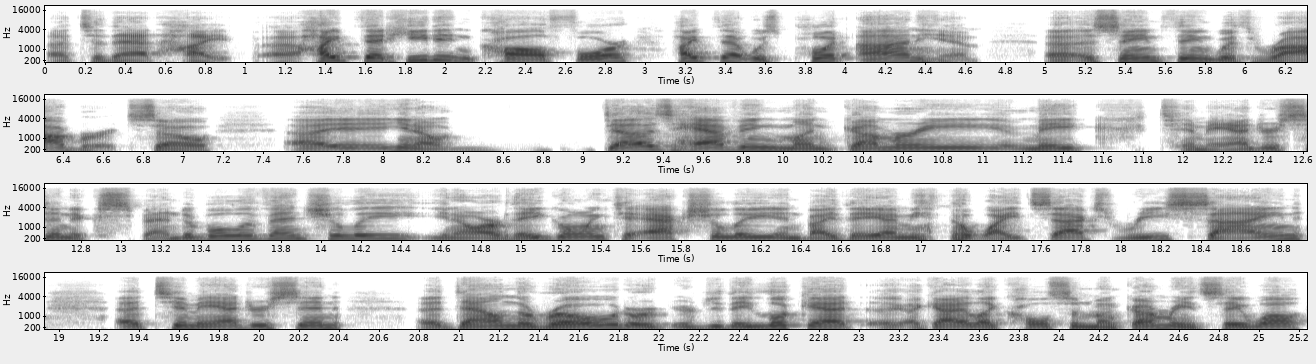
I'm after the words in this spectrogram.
uh, to that hype, uh, hype that he didn't call for, hype that was put on him. Uh, same thing with Robert. So, uh, you know, does having Montgomery make Tim Anderson expendable eventually? You know, are they going to actually, and by they, I mean the White Sox, re sign uh, Tim Anderson uh, down the road? Or, or, do they look at a, a guy like Colson Montgomery and say, well,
